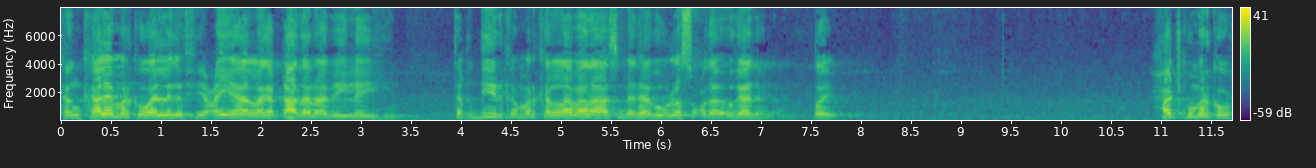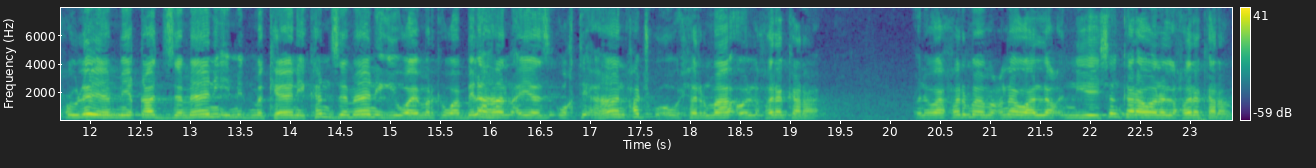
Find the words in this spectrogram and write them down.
Kan kale marka waa laga fiican yahaa laga qaadanaa bay leeyihiin. Taqdiirka marka labadaas madhabow la socdaa ogaadan ayb xajku marka wuxuu leeyahay miiqaad zamaani iyo mid makaani. Kan zamaanigii waayo marka waa bilahan ayaa waqti ahaan xajku uu xirmaa oo la xiro karaa. Yani waa xirmaa macnaha waa la niyeysan karaa waana la xiro karaa.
